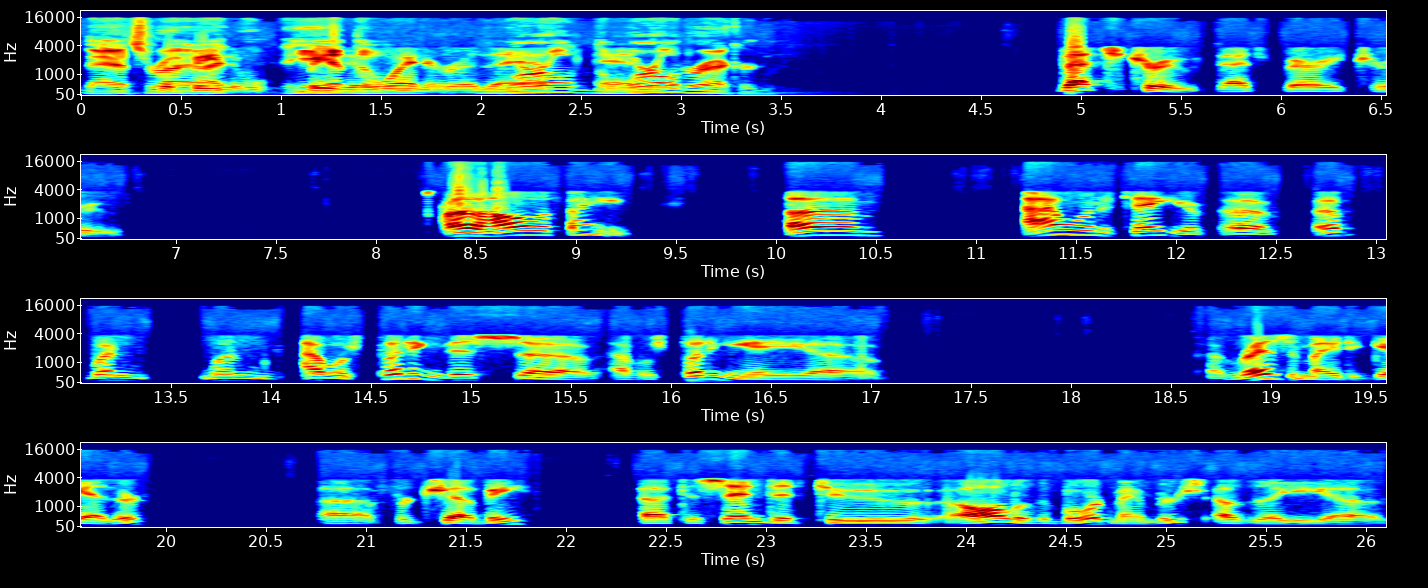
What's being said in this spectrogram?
That's right. be I- the- he be had the winner of that. world the And- world record. That's true. That's very true. Uh, Hall of Fame. Um, I want to tell you, uh, up when when I was putting this, uh, I was putting a, uh, a resume together uh, for Chubby uh, to send it to all of the board members of the uh,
